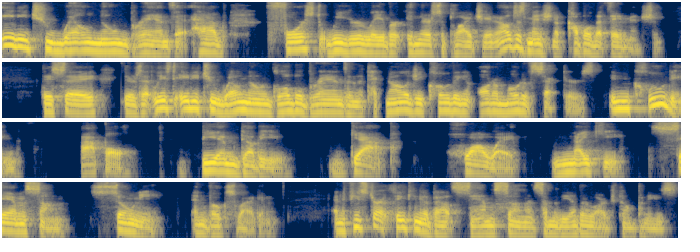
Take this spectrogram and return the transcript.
82 well-known brands that have forced Uyghur labor in their supply chain. And I'll just mention a couple that they mention. They say there's at least 82 well known global brands in the technology, clothing, and automotive sectors, including Apple, BMW, Gap, Huawei, Nike, Samsung, Sony, and Volkswagen. And if you start thinking about Samsung and some of the other large companies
